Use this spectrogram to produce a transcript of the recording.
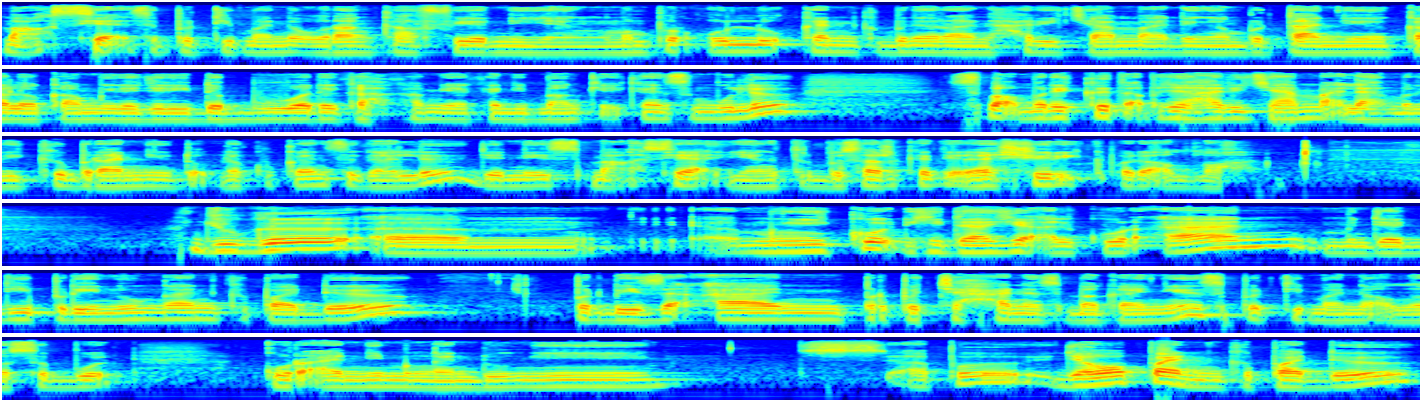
maksiat seperti mana orang kafir ni yang memperolokkan kebenaran hari kiamat dengan bertanya kalau kami dah jadi debu adakah kami akan dibangkitkan semula? Sebab mereka tak percaya hari kiamat lah. Mereka berani untuk melakukan segala jenis maksiat yang terbesar sekali adalah syirik kepada Allah. Juga um, mengikut hidayah Al-Quran menjadi perlindungan kepada perbezaan, perpecahan dan sebagainya seperti mana Allah sebut Quran ni mengandungi apa jawapan kepada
